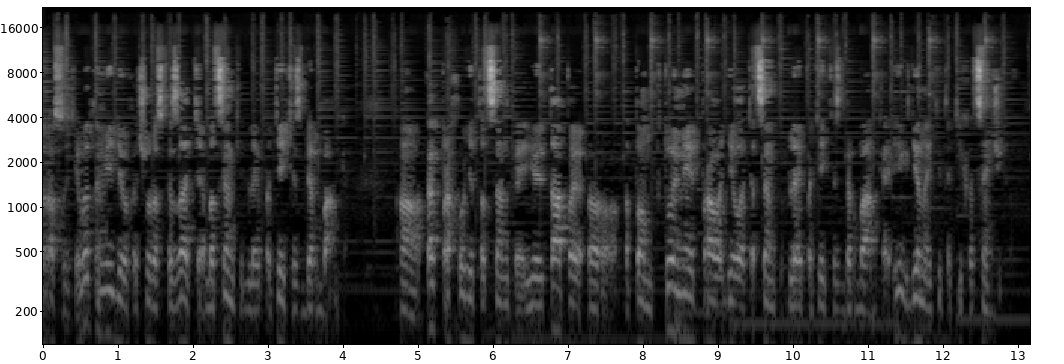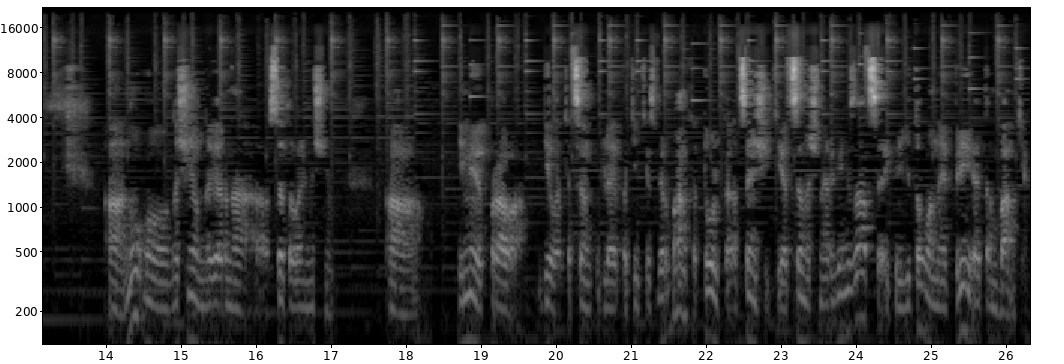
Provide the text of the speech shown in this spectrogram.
Здравствуйте! В этом видео хочу рассказать об оценке для ипотеки Сбербанка. А, как проходит оценка, ее этапы, а, о том, кто имеет право делать оценку для ипотеки Сбербанка и где найти таких оценщиков. А, ну, начнем, наверное, с этого и начнем. Имеют право делать оценку для ипотеки Сбербанка только оценщики и оценочные организации, аккредитованные при этом банке.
